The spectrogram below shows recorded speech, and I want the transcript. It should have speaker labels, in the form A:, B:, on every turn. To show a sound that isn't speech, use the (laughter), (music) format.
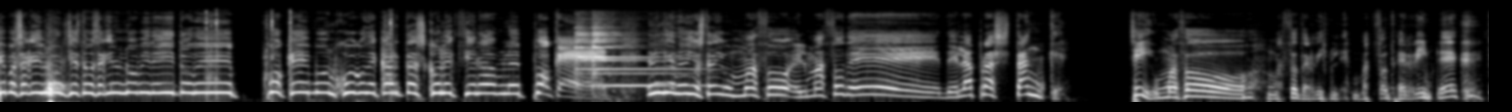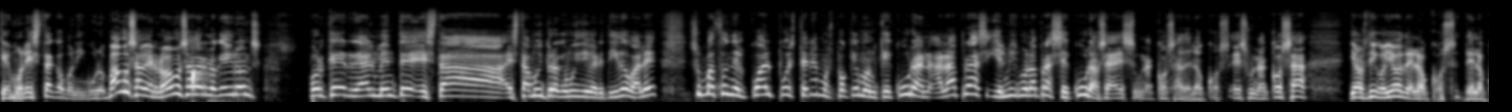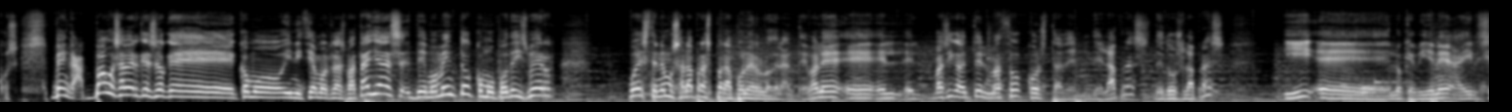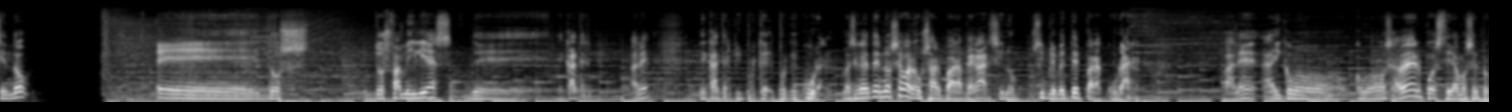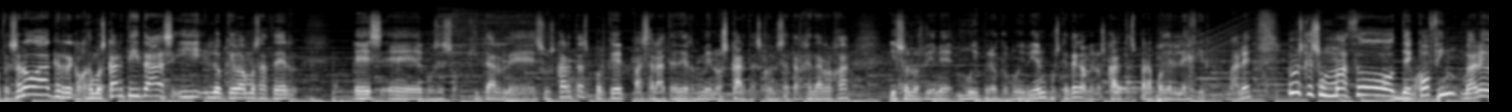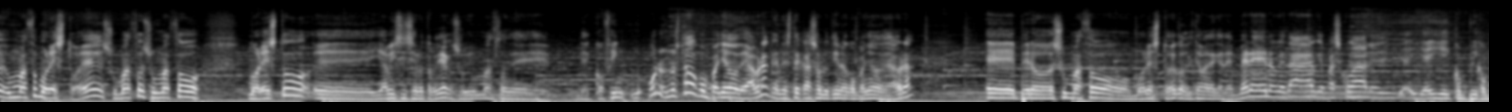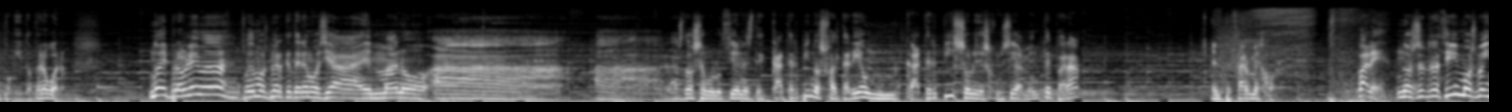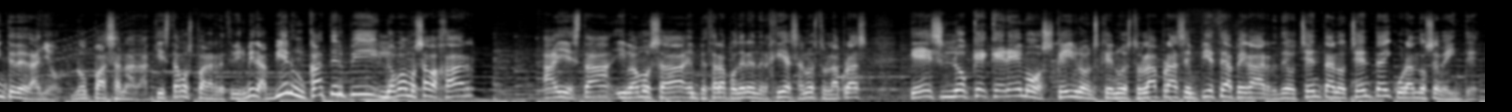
A: ¿Qué pasa, Gabrons? Ya estamos aquí en un nuevo videito de Pokémon, juego de cartas coleccionable Pocket. En el día de hoy os traigo un mazo, el mazo de, de Lapras Tanque. Sí, un mazo, un mazo terrible, un mazo terrible que molesta como ninguno. Vamos a verlo, vamos a verlo, Gabrons, porque realmente está, está muy pero que muy divertido, ¿vale? Es un mazo en el cual pues tenemos Pokémon que curan a Lapras y el mismo Lapras se cura, o sea, es una cosa de locos, es una cosa, ya os digo yo, de locos, de locos. Venga, vamos a ver qué es lo que, cómo iniciamos las batallas. De momento, como podéis ver, pues tenemos a Lapras para ponerlo delante, ¿vale? Eh, básicamente el mazo consta de, Lapras, de dos Lapras, y eh, lo que viene a ir siendo eh, dos, familias de, de Caterpie, ¿vale? De Caterpie, porque, porque curan. Básicamente no se van a usar para pegar, sino simplemente para curar. ¿Vale? Ahí como, como vamos a ver, pues tiramos el profesor Oak, recogemos cartitas y lo que vamos a hacer es, eh, pues eso, quitarle sus cartas porque pasará a tener menos cartas con esa tarjeta roja y eso nos viene muy pero que muy bien, pues que tenga menos cartas para poder elegir, ¿vale? Vemos que es un mazo de coffin, ¿vale? Un mazo molesto, ¿eh? Su mazo es un mazo molesto, eh, ya visteis el otro día que subí un mazo de, de coffin, bueno, no estaba acompañado de Abra, que en este caso lo tiene acompañado de Abra, eh, pero es un mazo molesto, ¿eh? Con el tema de que te enveneno, que tal, que pascual, y ahí complica un poquito. Pero bueno, no hay problema. Podemos ver que tenemos ya en mano a, las dos evoluciones de Caterpie. Nos faltaría un Caterpie solo y exclusivamente para empezar mejor. Vale, nos recibimos 20 de daño. No pasa nada. Aquí estamos para recibir. Mira, viene un Caterpie, lo vamos a bajar Ahí está, y vamos a empezar a poner energías a nuestro Lapras, que es lo que queremos, Keybronze, que nuestro Lapras empiece a pegar de 80 en 80 y curándose 20.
